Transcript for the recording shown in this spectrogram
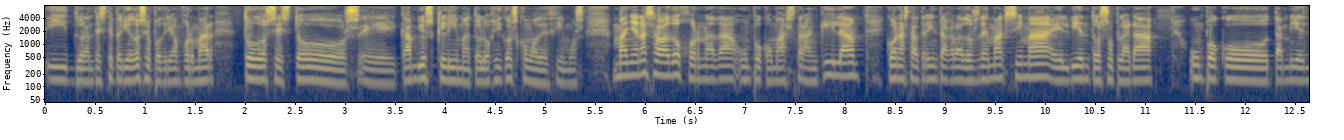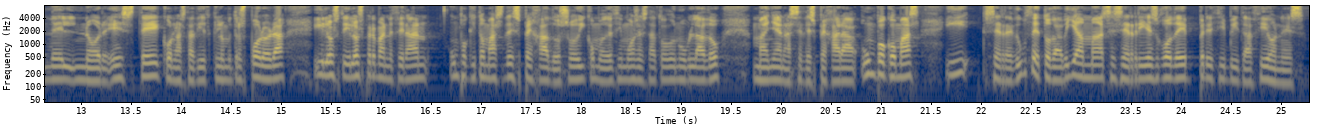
y durante este periodo se podrían formar todos estos eh, cambios climatológicos, como decimos. Mañana sábado jornada un poco más tranquila, con hasta 30 grados de máxima, el viento soplará un poco también del noreste, con hasta 10 kilómetros por hora, y los cielos permanecerán un poquito más despejados. Hoy, como decimos, está todo nublado, mañana se despejará un poco más y se reduce todavía más ese riesgo de precipitaciones.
